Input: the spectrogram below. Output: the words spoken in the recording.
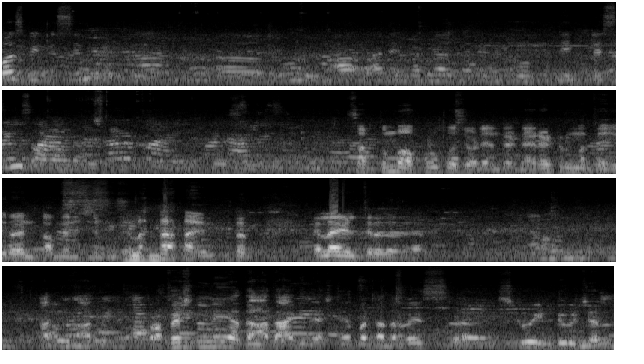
ಫಸ್ಟ್ ಬಿ ಮಿಸ್ಸಿಂಗ್ ಅದೇ ಮದುವೆ ಟೇಕ್ ಬ್ಲೆಸ್ಸಿಂಗ್ಸ್ ಆರ್ ಅವರ್ ಸರ್ ತುಂಬ ಅಪರೂಪ ಜೋಡಿ ಅಂದರೆ ಡೈರೆಕ್ಟರ್ ಮತ್ತು ಹೀರೋಯಿನ್ ಕಾಂಬಿನೇಷನ್ ಎಲ್ಲ ಹೇಳ್ತಿರೋದು. ಅದೇ. ಅದು ಅದು ಪ್ರೊಫೆಷನಲಿ ಅದು ಅದಾಗಿದೆ ಅಷ್ಟೇ ಬಟ್ ಅದರ್ವೈಸ್ ಇಷ್ಟು ಇಂಡಿವಿಜುವಲ್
